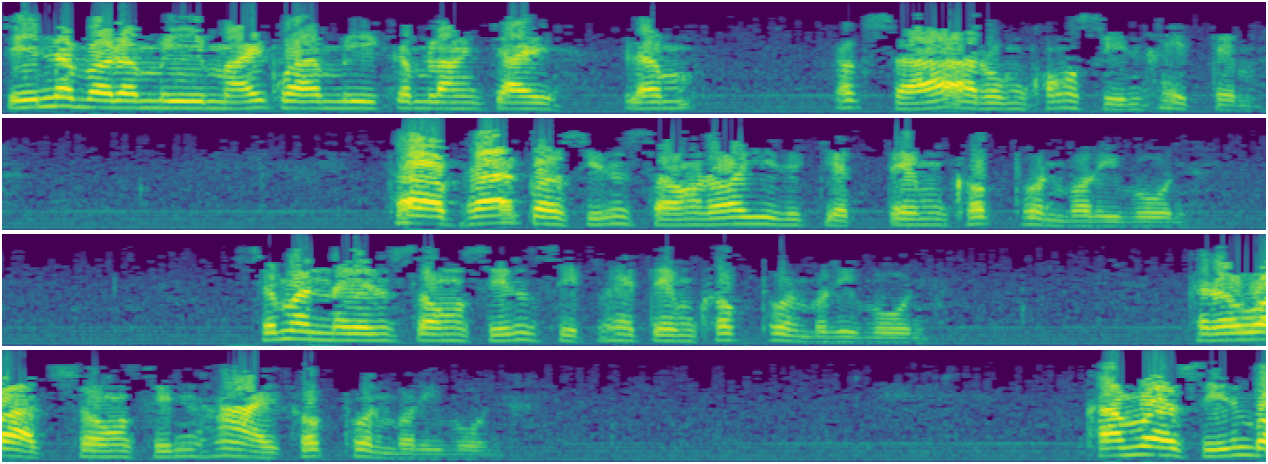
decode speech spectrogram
ศีลและบารมีหมายความมีกำลังใจแล้วรักษาอารมณ์ของศีลให้เต็ม ถ้าพระก็ศีลสองร้อยี่สิบเจ็ดเต็มครบถ้วนบริบูรณ์ สมณเณรทรงศีลสิบให้เต็มครบถ้วนบริบูรณ์ครวาสทรงศีลห้าครบถ้วนบริบูรณ์คำว่าศีลบ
